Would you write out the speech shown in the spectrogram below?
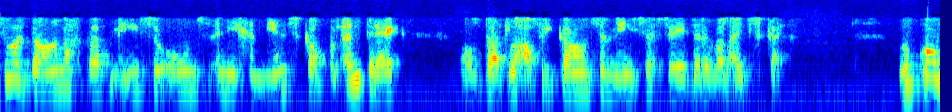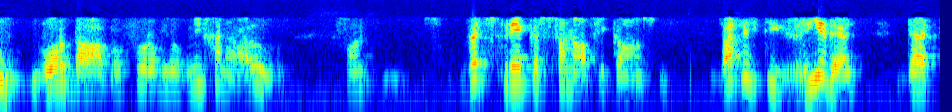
sodanig dat mense ons in die gemeenskap wil intrek of dat hulle Afrikaanse mense verder wil uitskuif? Hoekom word daar byvoorbeeld nie gaan hou van witsprekers van Afrikaans nie? Wat is die rede dat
